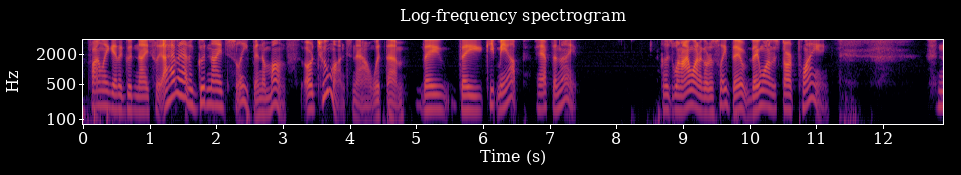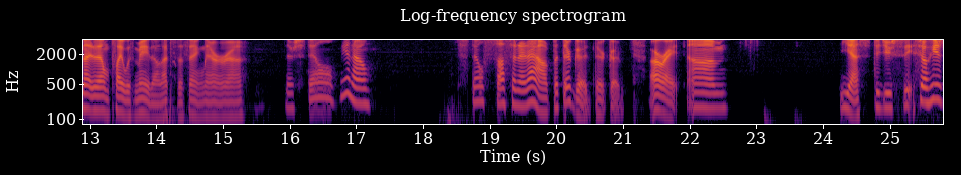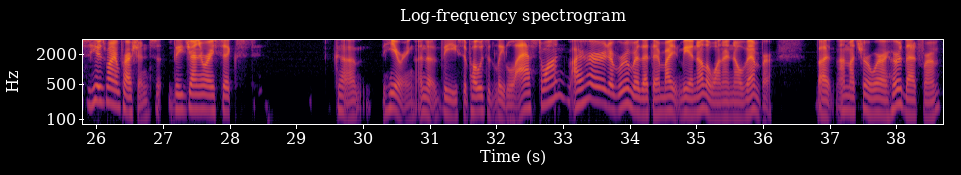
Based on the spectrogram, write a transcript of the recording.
finally get a good night's sleep. I haven't had a good night's sleep in a month or two months now with them. They they keep me up half the night. Because when I want to go to sleep, they they want to start playing. No, they don't play with me though. That's the thing. They're uh, they're still, you know, still sussing it out, but they're good. They're good. All right. Um. Yes. Did you see? So here's here's my impression. The January sixth um, hearing, and the supposedly last one. I heard a rumor that there might be another one in November, but I'm not sure where I heard that from.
